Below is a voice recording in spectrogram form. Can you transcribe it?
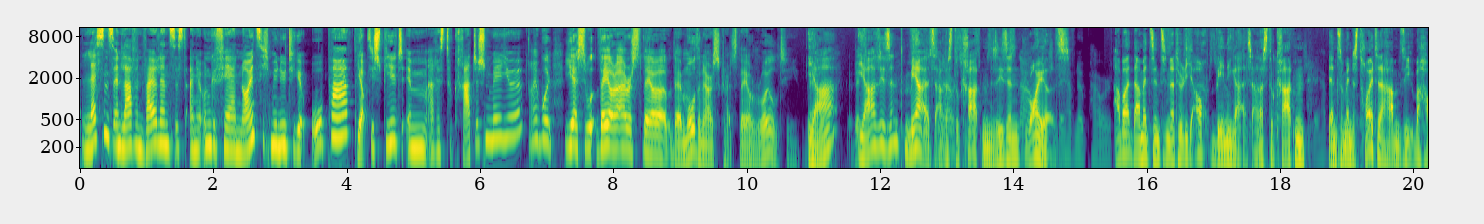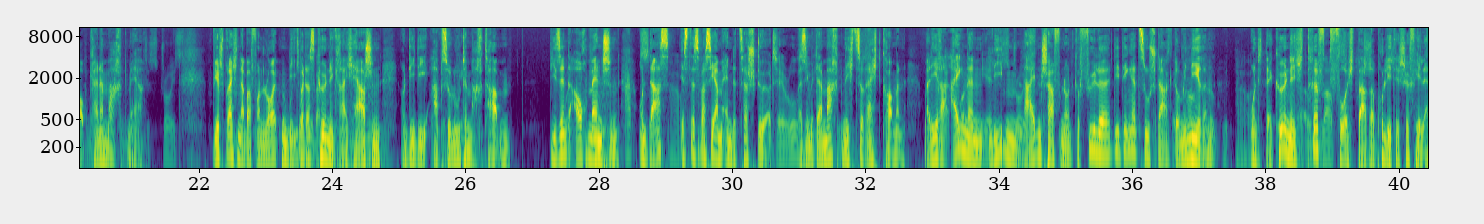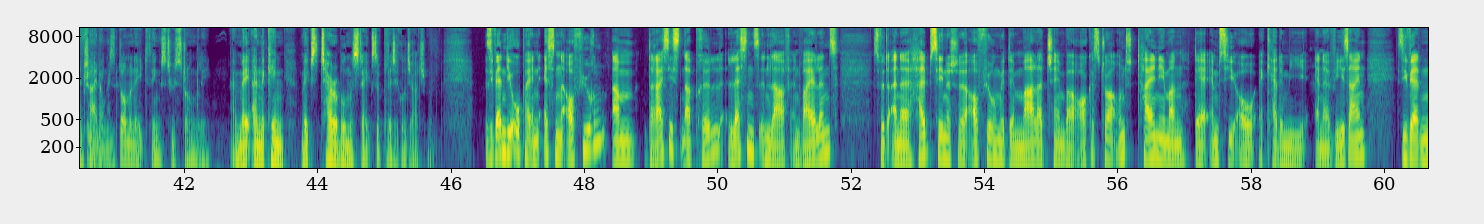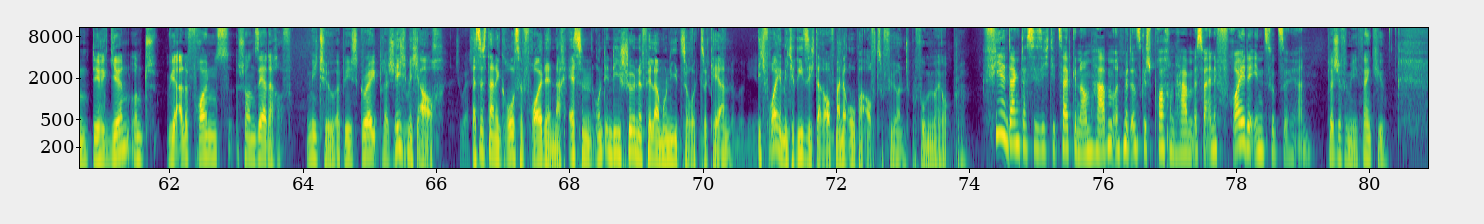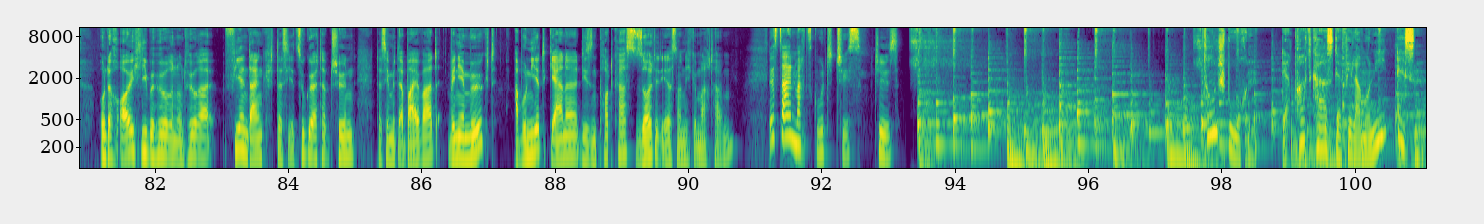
Lessons in Love and Violence ist eine ungefähr 90-minütige Oper. Yep. Sie spielt im aristokratischen Milieu. I would, yes, they are, arist they are they're more than aristocrats, they are royalty. Ja, ja, sie sind mehr als Aristokraten, sie sind Royals. Aber damit sind sie natürlich auch weniger als Aristokraten, denn zumindest heute haben sie überhaupt keine Macht mehr. Wir sprechen aber von Leuten, die über das Königreich herrschen und die die absolute Macht haben. Die sind auch Menschen. Und das ist es, was sie am Ende zerstört, weil sie mit der Macht nicht zurechtkommen, weil ihre eigenen Lieben, Leidenschaften und Gefühle die Dinge zu stark dominieren. Und der König trifft furchtbare politische Fehlentscheidungen. Sie werden die Oper in Essen aufführen am 30. April Lessons in Love and Violence. Es wird eine halbszenische Aufführung mit dem Mahler Chamber Orchestra und Teilnehmern der MCO Academy NRW sein. Sie werden dirigieren und wir alle freuen uns schon sehr darauf. Ich mich auch. Es ist eine große Freude, nach Essen und in die schöne Philharmonie zurückzukehren. Ich freue mich riesig darauf, meine Oper aufzuführen. Vielen Dank, dass Sie sich die Zeit genommen haben und mit uns gesprochen haben. Es war eine Freude, Ihnen zuzuhören. Pleasure for me. Thank you. Und auch euch, liebe Hörerinnen und Hörer, vielen Dank, dass ihr zugehört habt. Schön, dass ihr mit dabei wart. Wenn ihr mögt, abonniert gerne diesen Podcast, solltet ihr das noch nicht gemacht haben. Bis dahin macht's gut. Tschüss. Tschüss. Tonspuren, der Podcast der Philharmonie Essen.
